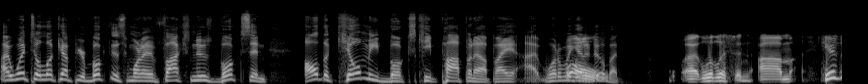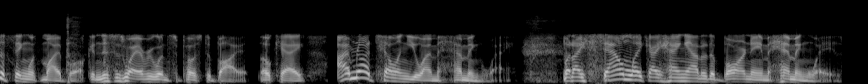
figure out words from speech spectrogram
I went to look up your book this morning at Fox News Books, and all the Kill Me books keep popping up. I, I what are we going to do about? Uh, well, listen. Um, here's the thing with my book, and this is why everyone's supposed to buy it. Okay, I'm not telling you I'm Hemingway, but I sound like I hang out at a bar named Hemingway's,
